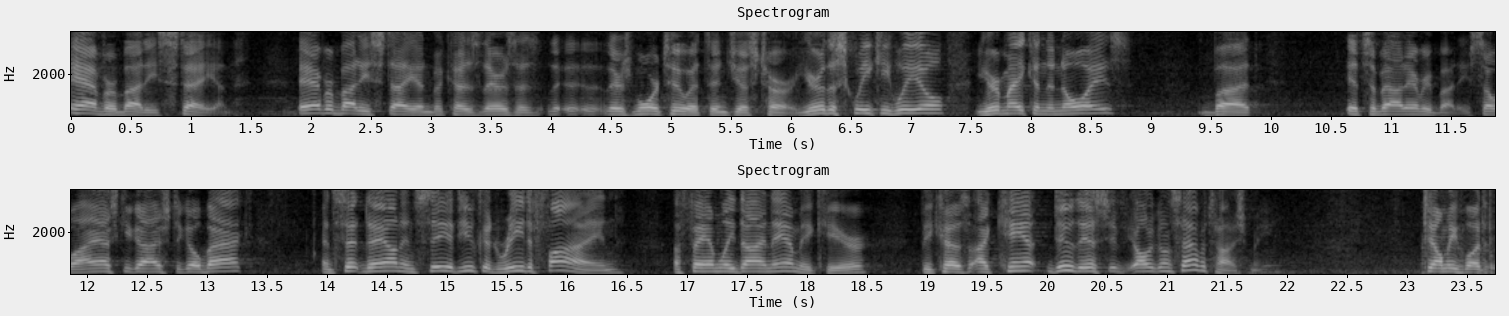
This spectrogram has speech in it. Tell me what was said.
Everybody's staying. Everybody's staying because there's, a, there's more to it than just her. You're the squeaky wheel, you're making the noise, but it's about everybody. So I ask you guys to go back and sit down and see if you could redefine a family dynamic here because I can't do this if y'all are going to sabotage me. Tell me what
